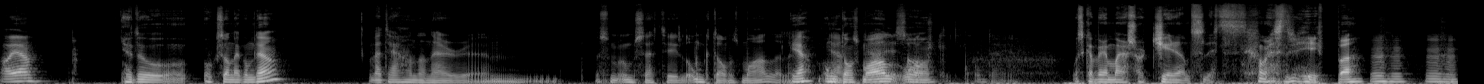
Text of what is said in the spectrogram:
Ja ja. Har du också när kom det? Vet jag han den här um, som omsett till ungdomsmål eller? Ja, ungdomsmål ja, och om det. Ja. Och ska vara mer sorterande lite. Vad är det hippa? Mhm. Mhm.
